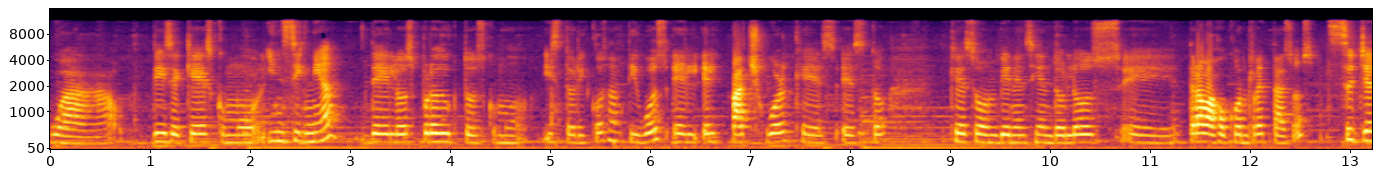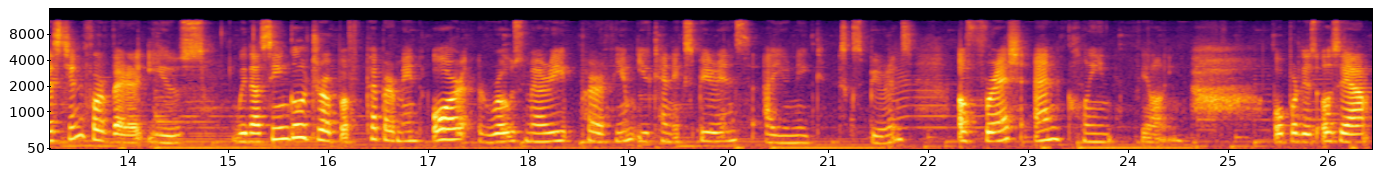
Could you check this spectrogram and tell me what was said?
Wow. Dice que es como insignia de los productos como históricos antiguos, el, el patchwork que es esto que son vienen siendo los eh, trabajo con retazos. Suggestion for better use. With a single drop of peppermint or rosemary perfume, you can experience a unique experience of fresh and clean feeling. Oh, por Dios, o sea,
